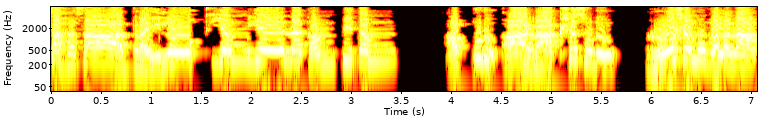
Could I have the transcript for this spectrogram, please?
సహసా త్రైలోక్యం ఏన కంపితం. అప్పుడు ఆ రాక్షసుడు రోషము వలన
